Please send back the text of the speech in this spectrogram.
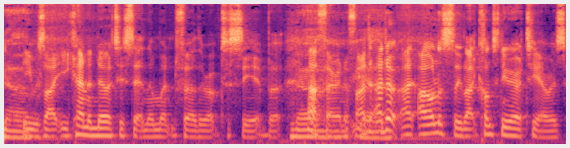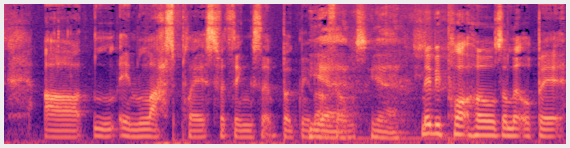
No. He was like he kind of noticed it and then went further up to see it. But No, ah, fair enough. I, yeah. I don't. I, I honestly like continuity errors are in last place for things that bug me about yeah, films. yeah. Maybe plot holes a little bit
